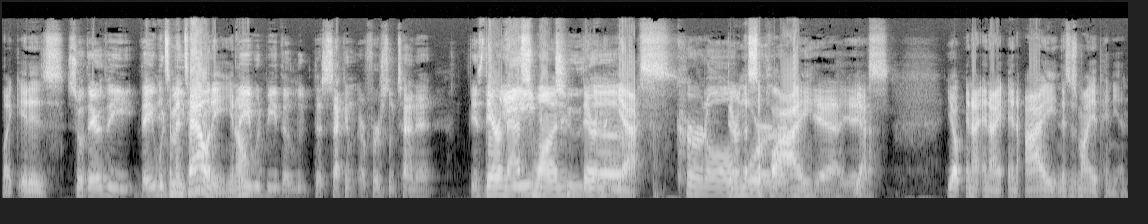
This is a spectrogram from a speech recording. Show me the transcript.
Like it is. So they're the they would It's a mentality, the- you know? They would be the the second or first lieutenant. Is the They're in the aide S one. They're in the the yes. colonel. They're in the or- supply. Yeah, yeah, Yes. Yep. And I and I and I. And this is my opinion.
